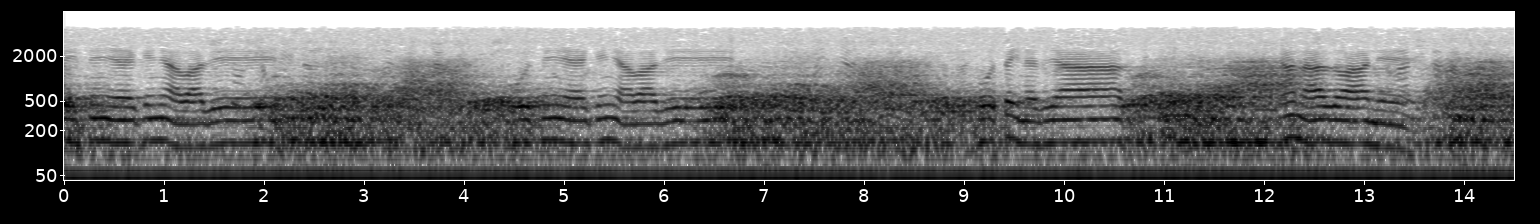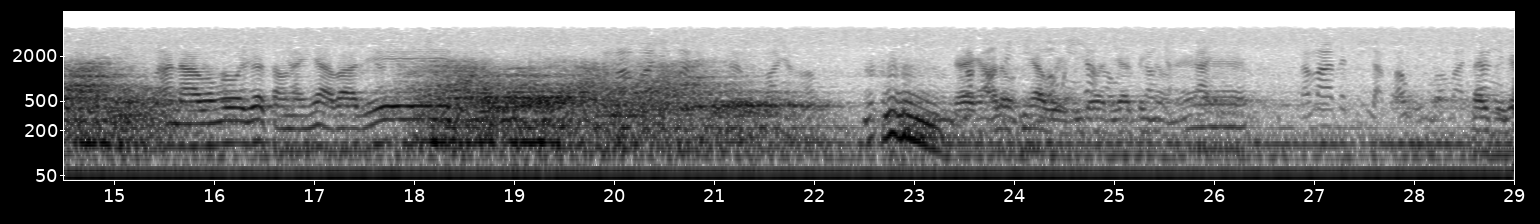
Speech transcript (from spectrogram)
စိတ်ဆင်းရဲကင်းကြပါစေကိုယ်ဆင်းရဲကင်းကြပါစေကိုယ်စိတ်နှပြသမ်းသာစွာနဲ့အာနာဝံကိုရွတ်ဆောင်နိုင်ကြပါစေဒါအားလုံးမြတ်ဝေပြီးတော့တရားသိတော့မယ်သမာဓိကဘောက်ပြီးပေါ်မှာ လိုက်ကြ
